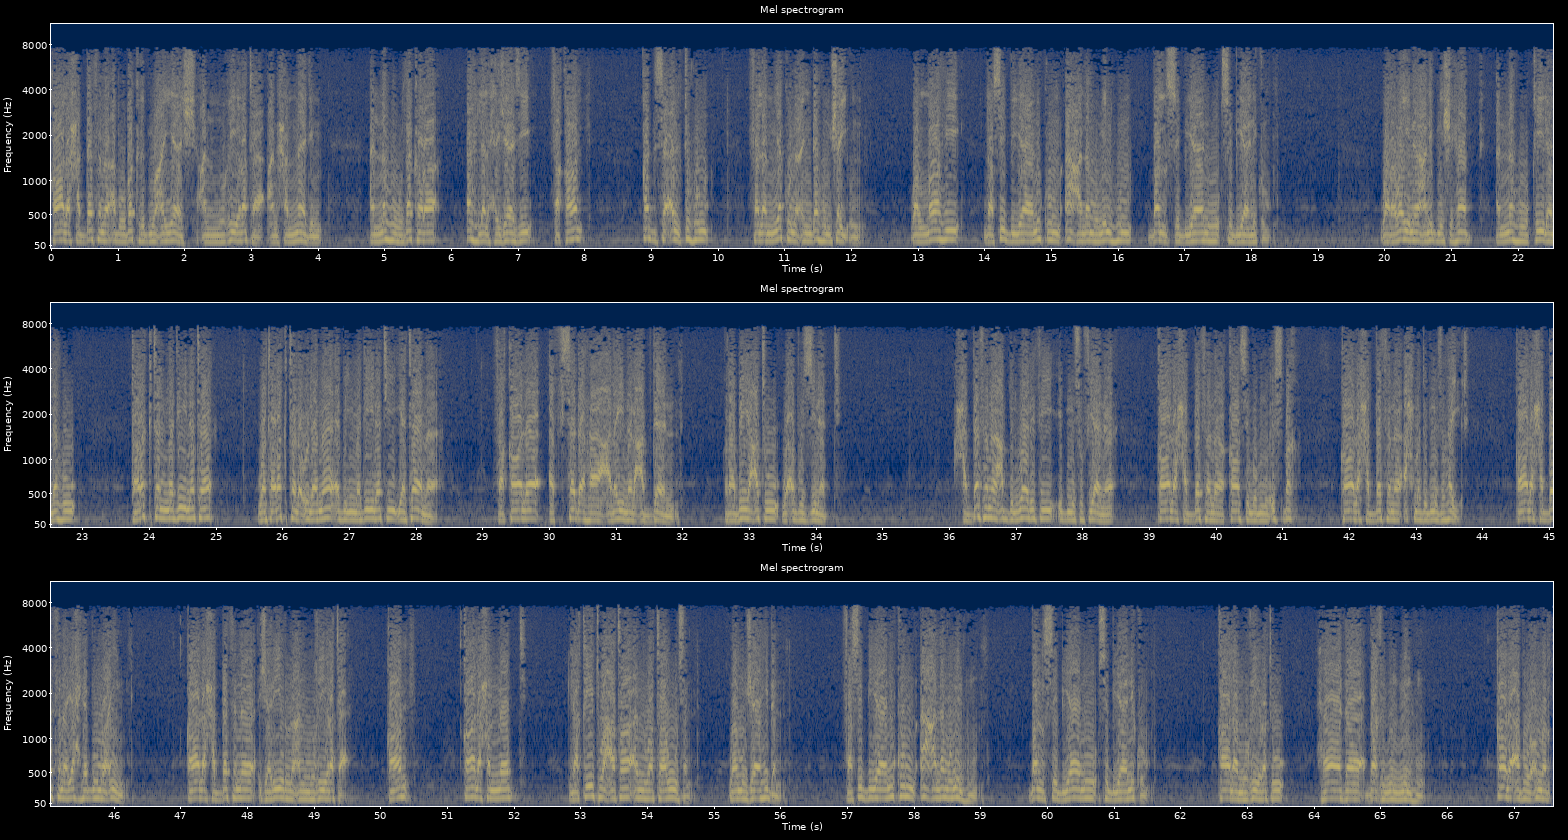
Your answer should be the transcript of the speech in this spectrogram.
قال حدثنا أبو بكر بن عياش عن مغيرة عن حماد أنه ذكر أهل الحجاز فقال قد سألتهم فلم يكن عندهم شيء والله لصبيانكم أعلم منهم بل صبيان صبيانكم. وروينا عن ابن شهاب أنه قيل له تركت المدينة وتركت العلماء بالمدينة يتامى فقال أفسدها علينا العبدان ربيعة وأبو الزناد. حدثنا عبد الوارث ابن سفيان قال حدثنا قاسم بن اسبغ قال حدثنا أحمد بن زهير قال حدثنا يحيى بن معين قال حدثنا جرير عن مغيرة قال قال حماد لقيت عطاء وطاووسا ومجاهدا فصبيانكم أعلم منهم بل صبيان صبيانكم. قال مغيرة هذا بغي منه. قال أبو عمر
